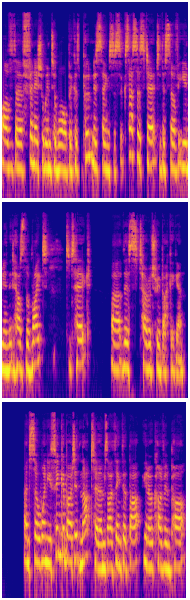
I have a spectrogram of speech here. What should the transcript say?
of the Finnish winter war because Putin is saying it's a successor state to the Soviet Union that has the right to take uh, this territory back again. And so when you think about it in that terms, I think that that, you know, kind of in part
